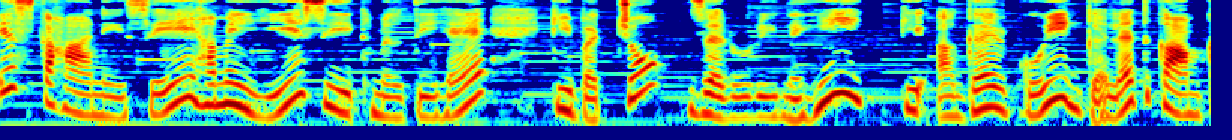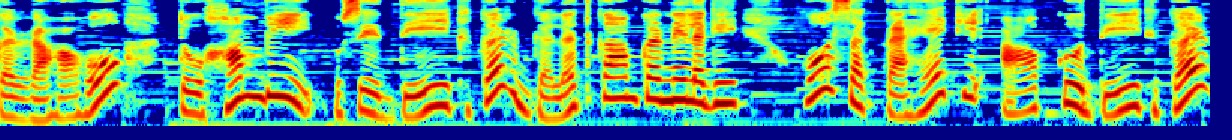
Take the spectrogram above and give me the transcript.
इस कहानी से हमें ये सीख मिलती है कि बच्चों, ज़रूरी नहीं कि अगर कोई गलत काम कर रहा हो तो हम भी उसे देखकर गलत काम करने लगे। हो सकता है कि आपको देखकर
